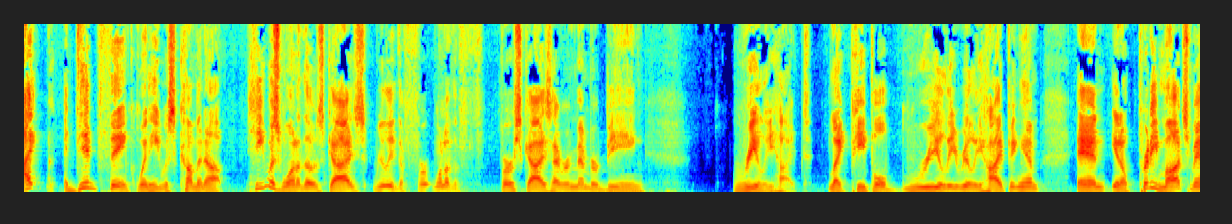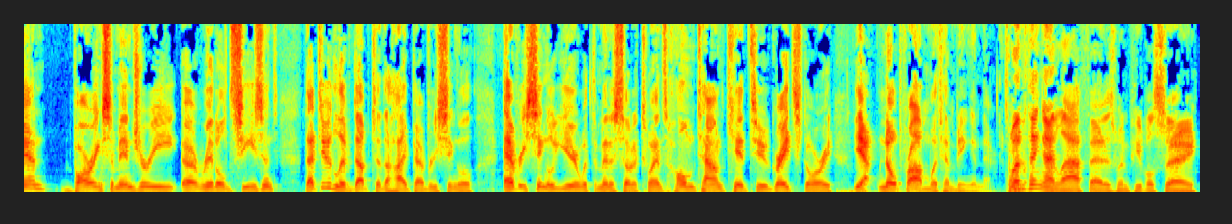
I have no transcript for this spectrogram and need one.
I, I did think when he was coming up, he was one of those guys. Really, the fir- one of the f- first guys I remember being really hyped. Like people really, really hyping him. And, you know, pretty much, man, barring some injury uh, riddled seasons, that dude lived up to the hype every single every single year with the Minnesota Twins. Hometown kid too, great story. Yeah, no problem with him being in there. One thing I laugh at is when people say,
